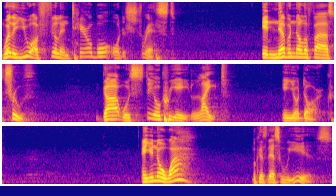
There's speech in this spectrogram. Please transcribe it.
Whether you are feeling terrible or distressed, it never nullifies the truth. God will still create light in your dark. And you know why? because that's who He is.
